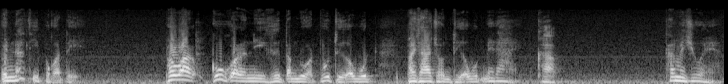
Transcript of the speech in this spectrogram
เป็นหน้าที่ปกติ เพราะว่าคู่กรณีคือตำรวจผู้ถืออาวุธ ประชาชนถืออาวุธไม่ได้ครับ ท่านไม่ช่วยอะ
